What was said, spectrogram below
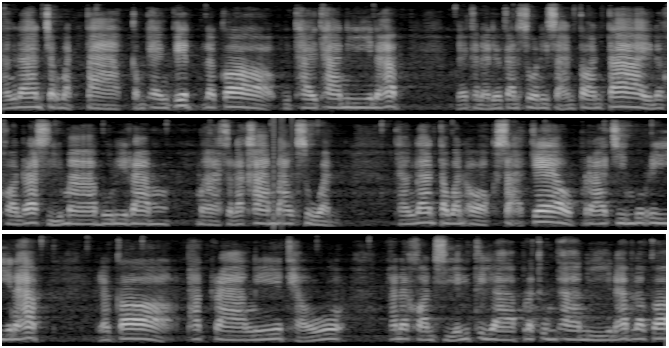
ทางด้านจังหวัดตากกำแพงเพชรแล้วก็อุทัยธานีนะครับ ในขณะเดียวกันโซนอีสานตอนใต้ นครราชสีมาบุรีรัมย์มหาสารคามบางส่วน ทางด้านตะวันออกสระแก้ว ปราจีนบุรีนะครับ แล้วก็ภาคกลางนี้แถวพระนครศรีอยุธยาประทุมธานีนะครับ แล้วก็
